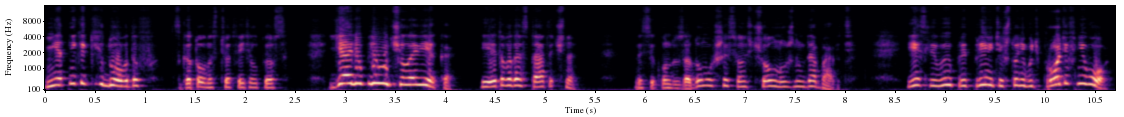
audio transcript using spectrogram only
«Нет никаких доводов», — с готовностью ответил пес. «Я люблю человека, и этого достаточно». На секунду задумавшись, он счел нужным добавить. «Если вы предпримете что-нибудь против него,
